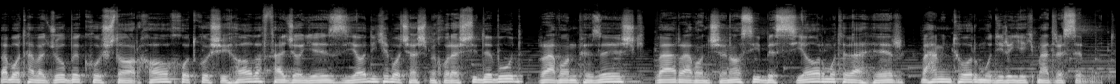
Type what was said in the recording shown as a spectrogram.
و با توجه به کشتارها، خودکشیها و فجایع زیادی که با چشم خورش دیده بود، روانپزشک و روانشناسی بسیار متبهر و همینطور مدیر یک مدرسه بود.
